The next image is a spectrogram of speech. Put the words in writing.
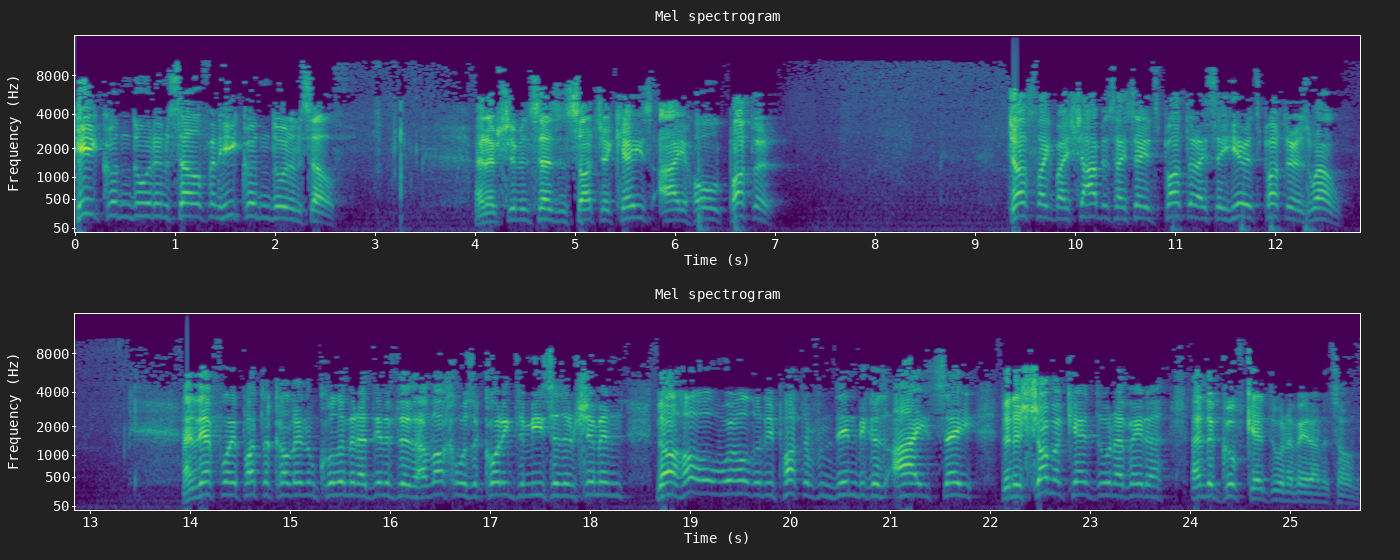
He couldn't do it himself, and he couldn't do it himself. And Reb Shimon says, in such a case, I hold Potter. Just like by Shabbos I say it's Potter, I say here it's Potter as well. And therefore, Kulim if the halacha was according to me, says Reb Shimon, the whole world would be Potter from Din because I say the Neshama can't do an Aveda and the Guf can't do an Aveda on its own.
